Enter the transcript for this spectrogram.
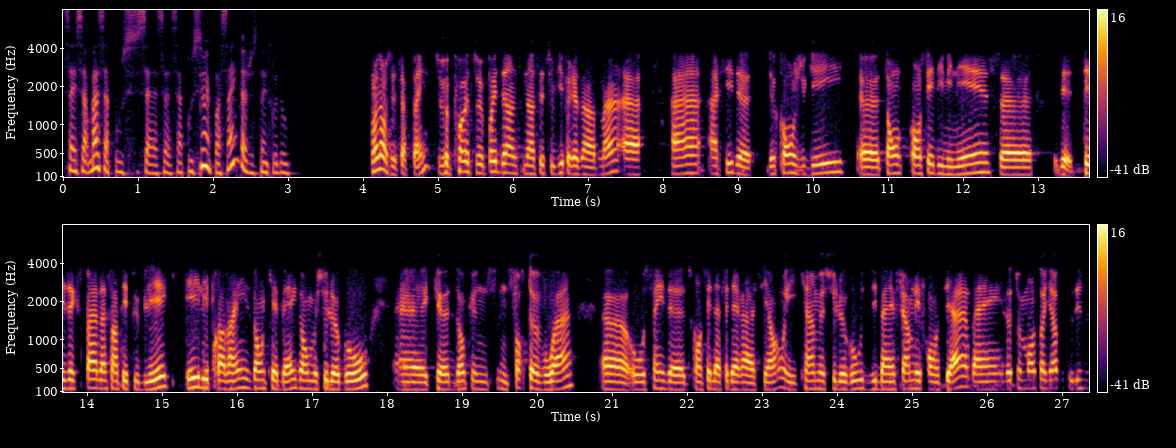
Sincèrement, sa, sa, sa, position est pas simple à Justin Trudeau. Non, non, c'est certain. Tu veux pas, tu veux pas être dans, dans ses souliers présentement à, à essayer de, de conjuguer ton conseil des ministres des experts de la santé publique et les provinces, donc Québec, donc M. Legault, euh, que donc une, forte voix euh, au sein du Conseil de la Fédération. Et quand M. Legault dit ben ferme les frontières, ben là tout le monde se regarde du côté de M.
